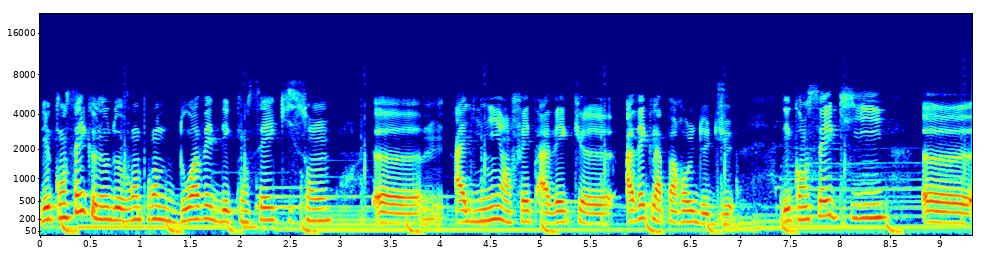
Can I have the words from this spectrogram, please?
Les conseils que nous devons prendre doivent être des conseils qui sont euh, alignés en fait avec, euh, avec la parole de Dieu. Des conseils qui euh,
